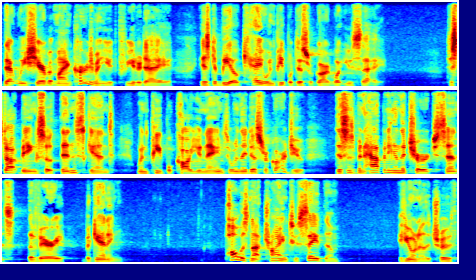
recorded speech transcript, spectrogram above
that we share. But my encouragement for you today is to be okay when people disregard what you say, to stop being so thin skinned when people call you names or when they disregard you. This has been happening in the church since the very beginning. Paul was not trying to save them. If you want to know the truth,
